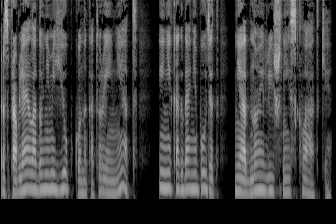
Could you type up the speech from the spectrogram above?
расправляя ладонями юбку, на которой нет и никогда не будет ни одной лишней складки.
